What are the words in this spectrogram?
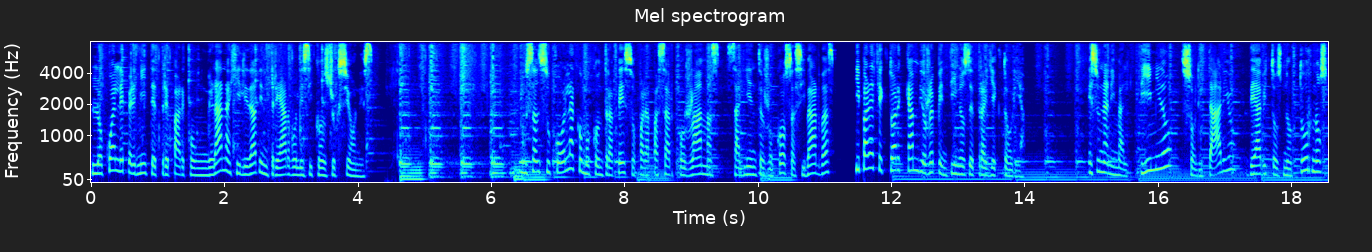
lo cual le permite trepar con gran agilidad entre árboles y construcciones. Usan su cola como contrapeso para pasar por ramas, salientes rocosas y bardas y para efectuar cambios repentinos de trayectoria. Es un animal tímido, solitario, de hábitos nocturnos,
